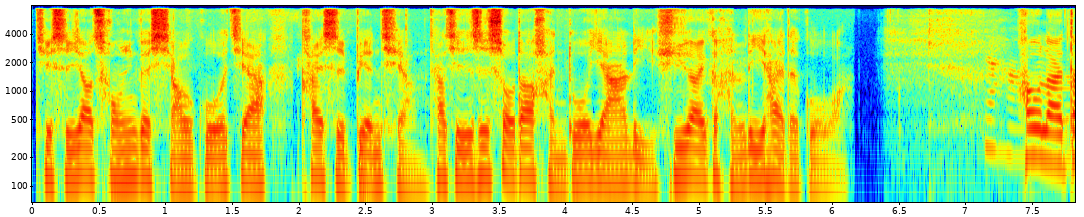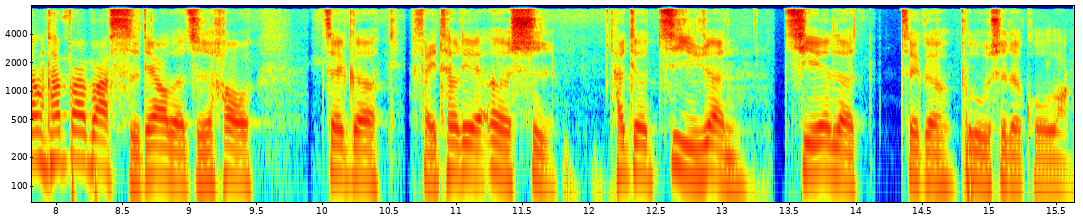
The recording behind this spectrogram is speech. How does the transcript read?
其实要从一个小国家开始变强，他其实是受到很多压力，需要一个很厉害的国王。后来当他爸爸死掉了之后，这个腓特烈二世他就继任接了。这个普鲁士的国王，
